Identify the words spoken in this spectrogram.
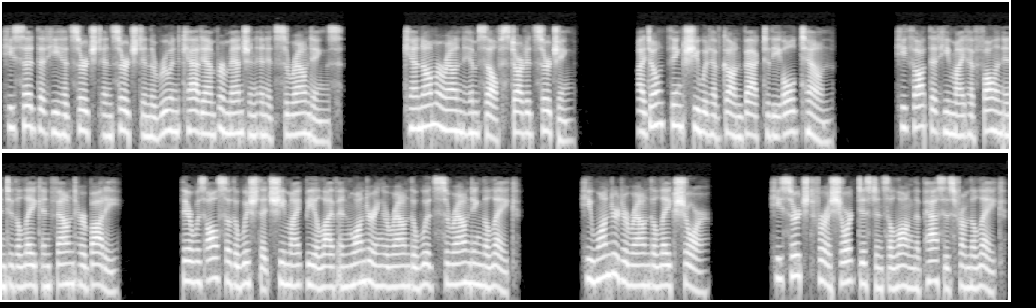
He said that he had searched and searched in the ruined Kadampur mansion and its surroundings. Kandamaran himself started searching. I don't think she would have gone back to the old town. He thought that he might have fallen into the lake and found her body. There was also the wish that she might be alive and wandering around the woods surrounding the lake. He wandered around the lake shore. He searched for a short distance along the passes from the lake.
